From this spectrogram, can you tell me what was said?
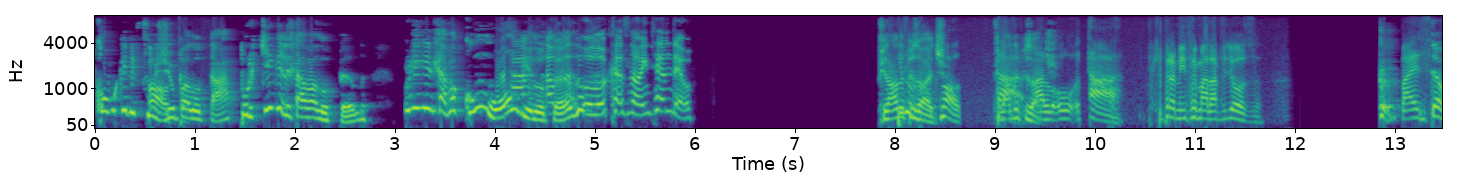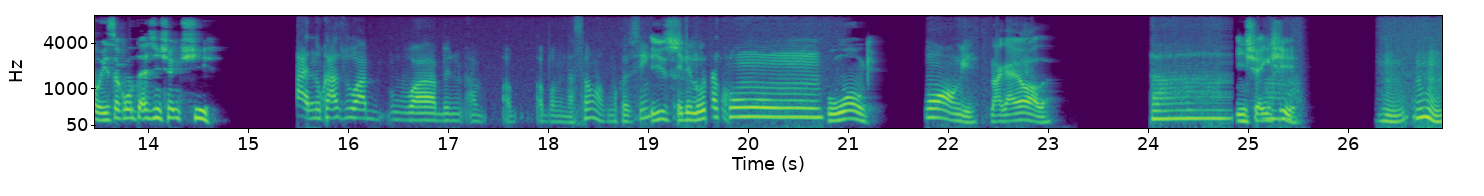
Como que ele fugiu pra lutar? Por que, que ele tava lutando? Por que, que ele tava com o Wong lutando? O Lucas não entendeu. Final do episódio. Volta. Final Tá, do episódio. alô, tá. Porque pra mim foi maravilhoso. Mas, Então, isso acontece em Shang-Chi. ah, no caso, o, ab, o ab, ab- ab- Abominação, alguma coisa assim? Isso. Ele luta com O Wong, com Wong. na gaiola. Ah. Em Shang-Chi. Uhum, uhum.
